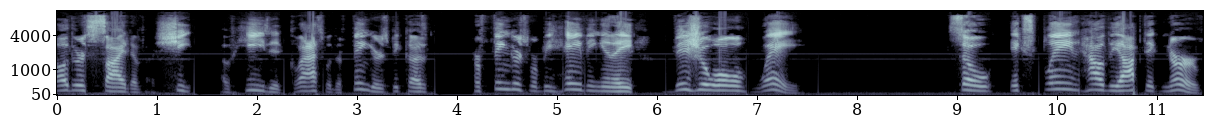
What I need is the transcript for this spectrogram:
other side of a sheet of heated glass with her fingers because her fingers were behaving in a visual way. So, explain how the optic nerve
